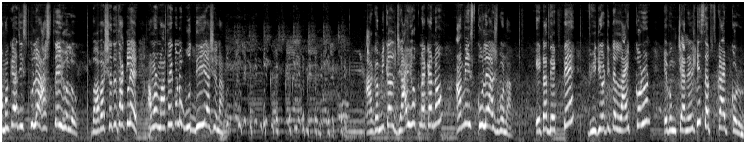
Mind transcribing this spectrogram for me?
আমাকে আজ স্কুলে আসতেই হলো। বাবার সাথে থাকলে আমার মাথায় কোনো বুদ্ধিই আসে না। আগামীকাল যাই হোক না কেন, আমি স্কুলে আসব না। এটা দেখতে ভিডিওটিতে লাইক করুন এবং চ্যানেলটি সাবস্ক্রাইব করুন।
